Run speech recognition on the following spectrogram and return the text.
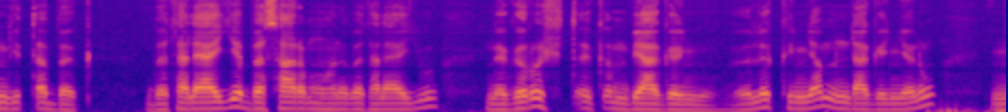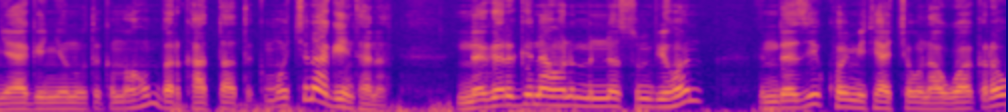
እንዲጠበቅ በተለያየ በሳርም ሆነ በተለያዩ ነገሮች ጥቅም ቢያገኙ ልክ እኛም እንዳገኘ እኛ ያገኘነው ጥቅም አሁን በርካታ ጥቅሞችን አግኝተናል። ነገር ግን አሁንም እነሱም ቢሆን እንደዚህ ኮሚቴያቸውን አዋቅረው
